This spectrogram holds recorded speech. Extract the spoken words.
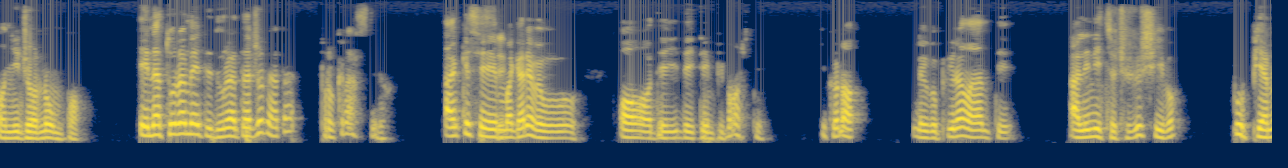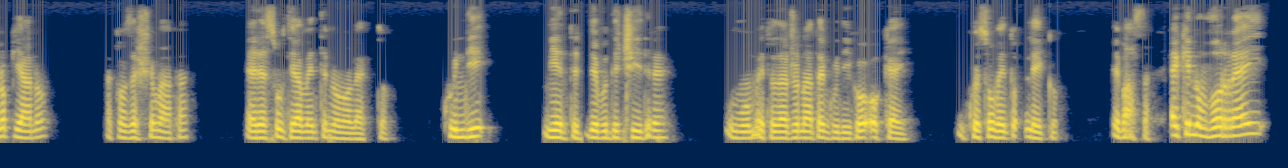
ogni giorno un po'. E naturalmente durante la giornata procrastino, anche se Sì. magari avevo, ho dei, dei tempi morti. Dico no, leggo più in avanti, all'inizio ci riuscivo, poi piano piano la cosa è scemata e adesso ultimamente non ho letto. Quindi niente, devo decidere un momento della giornata in cui dico ok, in questo momento leggo e basta. È che non vorrei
